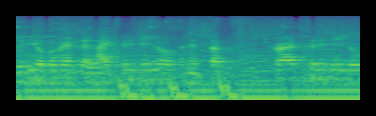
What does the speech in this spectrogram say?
વીડિયો ગમે એટલે લાઈક કરી દેજો અને સબસ્ક્રાઈબ કરી દેજો.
